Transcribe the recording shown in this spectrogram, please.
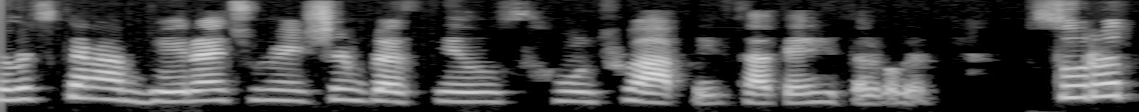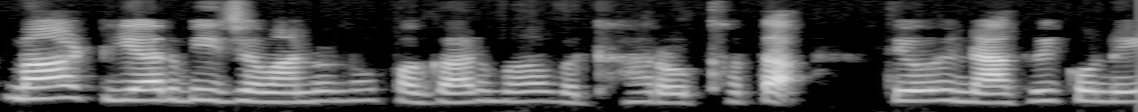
નમસ્કાર, આમ જોઈ રહ્યા છું નેશન પ્લસ ન્યૂઝ. હું છું આપની સાથે હેતલ વગર. સુરતમાં ટીઆરબી જવાનોનો પગારમાં વધારો થતા તેઓએ નાગરિકોને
